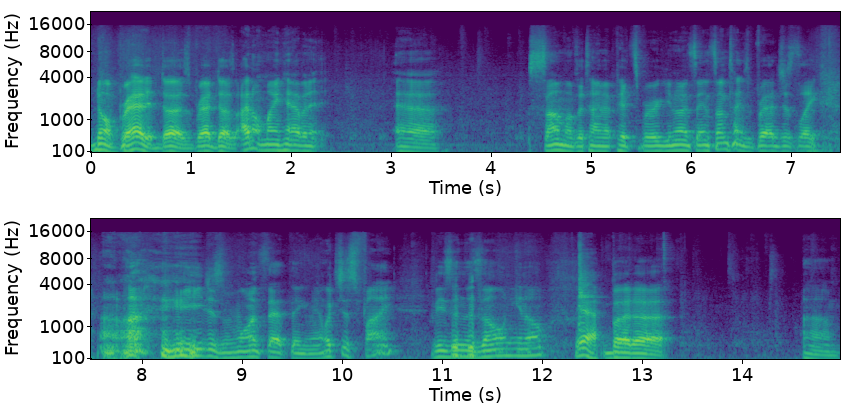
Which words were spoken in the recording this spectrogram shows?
No, Brad, it does. Brad does. I don't mind having it. Uh, some of the time at Pittsburgh, you know what I'm saying. Sometimes Brad just like, uh, he just wants that thing, man, which is fine if he's in the zone, you know. Yeah, But uh, um,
